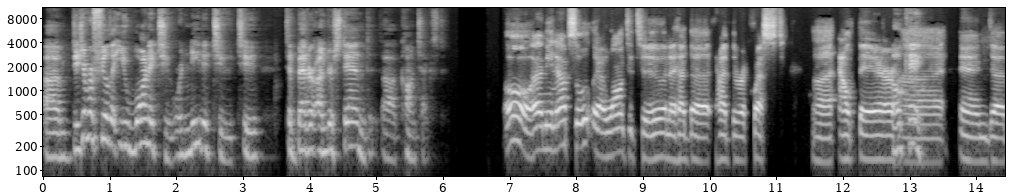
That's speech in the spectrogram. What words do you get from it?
um, did you ever feel that you wanted to or needed to to to better understand uh, context? Oh, I mean, absolutely. I wanted to, and I had the had the request uh, out there. Okay. Uh, and uh,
